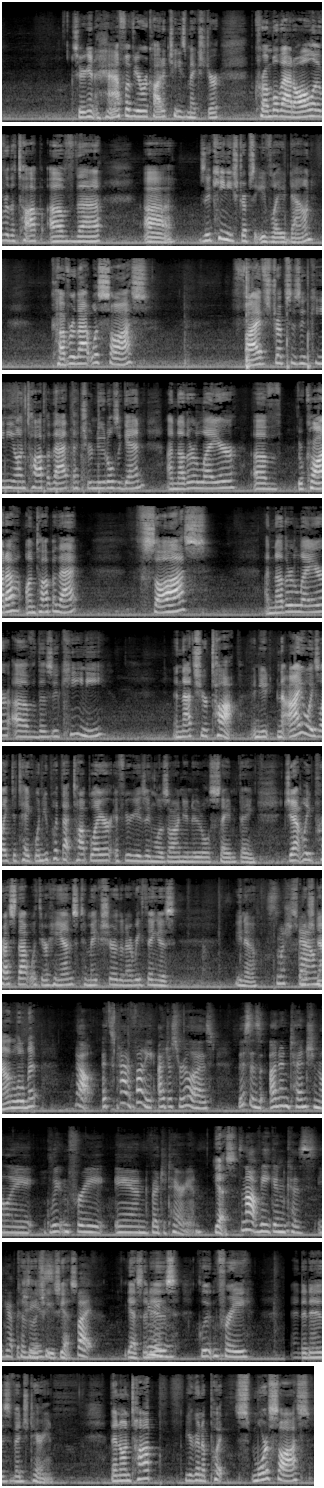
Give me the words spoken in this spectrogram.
So you're getting half of your ricotta cheese mixture, crumble that all over the top of the uh, zucchini strips that you've laid down. Cover that with sauce. Five strips of zucchini on top of that. That's your noodles again. Another layer of ricotta on top of that. Sauce. Another layer of the zucchini and that's your top. And you, and I always like to take when you put that top layer, if you're using lasagna noodles, same thing. Gently press that with your hands to make sure that everything is, you know, Smushed, smushed down. down a little bit. Now, it's kind of funny. I just realized this is unintentionally gluten free and vegetarian. Yes, It's not vegan because you got the cheese. of the cheese, yes. But yes, it Mm. is gluten free, and it is vegetarian. Then on top, you're going to put more sauce,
